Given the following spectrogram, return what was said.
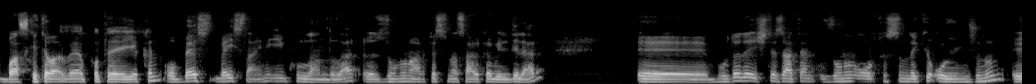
basketi var veya potaya yakın. O base, baseline'i iyi kullandılar. E, zonun arkasına sarkabildiler. E, burada da işte zaten zonun ortasındaki oyuncunun e,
